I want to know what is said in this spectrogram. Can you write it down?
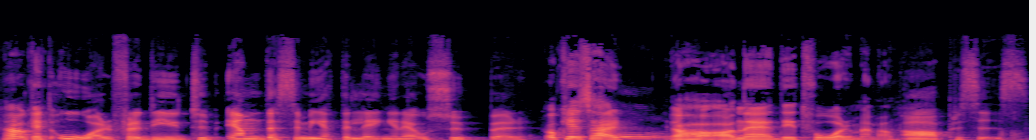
Ja, okej. ett år, för det är ju typ en decimeter längre och super... Okej, så här. Jaha, nej, det är två år emellan. Ja, precis.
